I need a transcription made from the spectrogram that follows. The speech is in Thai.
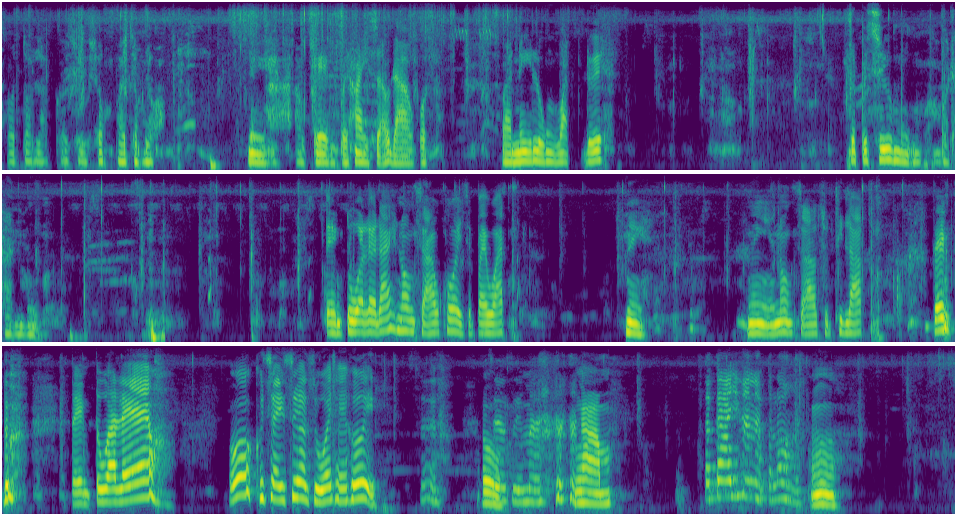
ขอต้อนรับเข้าสู่ช่องปลาจำลอง นี่เอาแกงไปให้สาวดาวก่อน วันนี้ลงวัดเด้วยจะไปซื้อหมูบ่ทันหมู แต่งตัวแล้วได้ น้องสาวค่อยจะไปวัด นี่ นี่น้องสาวสุดที่รัก แต่งตัว แต่งตัวแล้ว โอ้ คือใส่เสื้อสวยแท้เฮ้ย เสื้อ โอ้เสื้อซื้อมา งาม ตะกร้าอยู่หันน่ะปลาล่องอะเออ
